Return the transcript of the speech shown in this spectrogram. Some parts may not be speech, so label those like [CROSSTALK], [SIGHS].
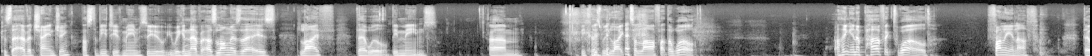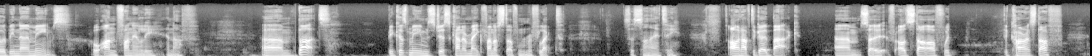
because they're ever changing. That's the beauty of memes. So you, we can never, as long as there is life, there will be memes. Um, because we like to [LAUGHS] laugh at the world. I think in a perfect world, funnily enough, there would be no memes, or unfunnily enough. Um, but because memes just kind of make fun of stuff and reflect society, I would have to go back. Um, so I'll start off with the current stuff,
